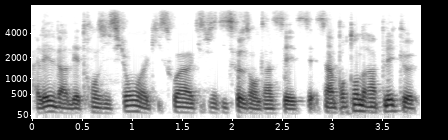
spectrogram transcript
aller vers des transitions qui soient qui soient satisfaisantes. Hein. C'est important de rappeler que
